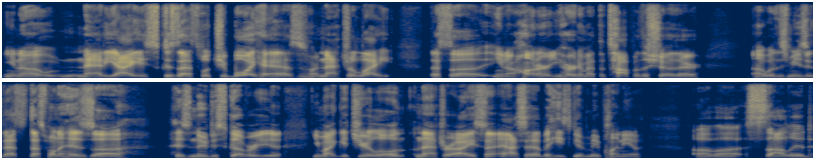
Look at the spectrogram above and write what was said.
you know, natty ice because that's what your boy has, or natural light. That's uh, you know, Hunter. You heard him at the top of the show there uh, with his music. That's that's one of his uh his new discovery. You might get your little natural ice, and, and I said, but he's giving me plenty of of uh solid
